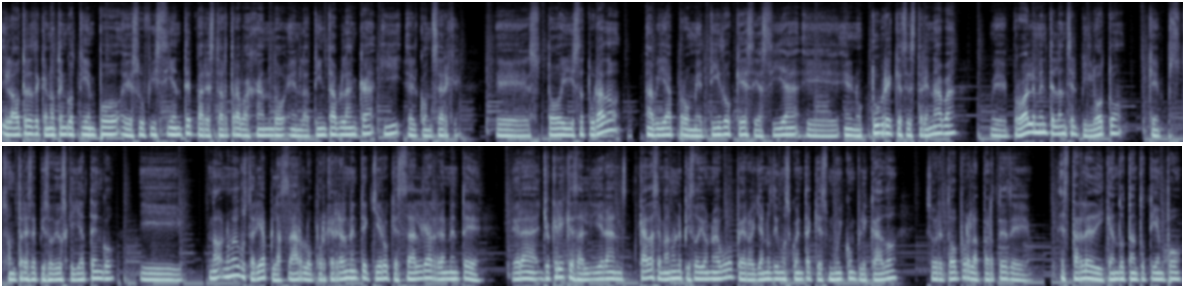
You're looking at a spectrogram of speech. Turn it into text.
la otra es de que no tengo tiempo eh, suficiente para estar trabajando en la tinta blanca y el conserje. estoy saturado. Había prometido que se hacía en octubre, que se estrenaba. probablemente lance el piloto que pues, son tres episodios que ya tengo. Y no, no me gustaría aplazarlo porque realmente quiero que salga. Realmente era. Yo quería que salieran cada semana un episodio nuevo, pero ya nos dimos cuenta que es muy complicado. Sobre todo por la parte de estarle dedicando tanto tiempo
